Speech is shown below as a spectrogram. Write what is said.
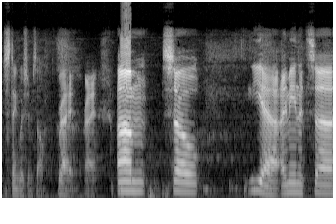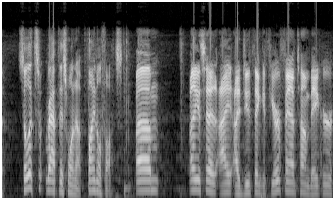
distinguish himself. Right, right. Um, so yeah, I mean it's uh, So let's wrap this one up. Final thoughts. um, like I said, I I do think if you're a fan of Tom Baker,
